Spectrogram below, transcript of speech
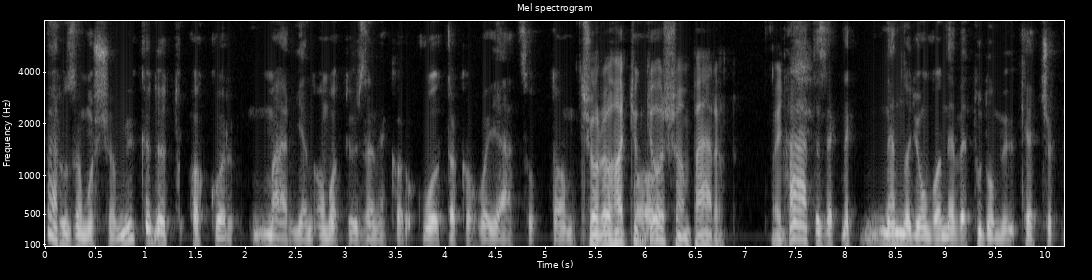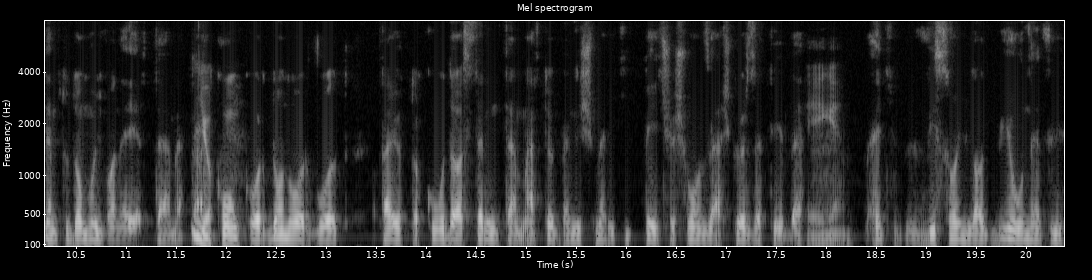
párhuzamosan működött, akkor már ilyen amatőr zenekarok voltak, ahol játszottam. Sorolhatjuk a... gyorsan párat? Vagy... Hát ezeknek nem nagyon van neve, tudom őket, csak nem tudom, hogy van-e értelme. Jó. Concord, Donor volt, aztán jött a Kóda, azt szerintem már többen ismerik itt Pécs és vonzás körzetébe. Igen. Egy viszonylag jó nevű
